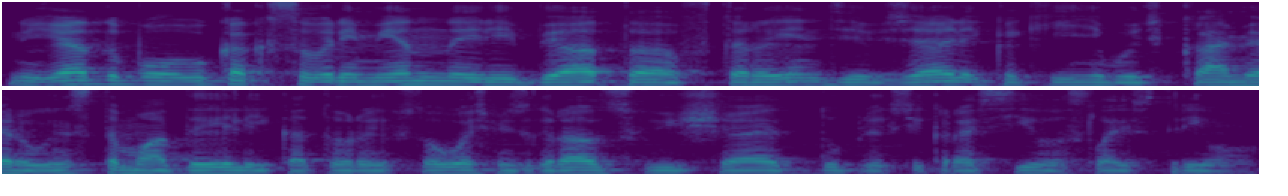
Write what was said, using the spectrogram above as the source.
Я думал, вы как современные ребята в тренде взяли какие-нибудь камеры у инстамоделей, которые в 180 градусов вещают в дуплексе красиво с лайвстримом.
